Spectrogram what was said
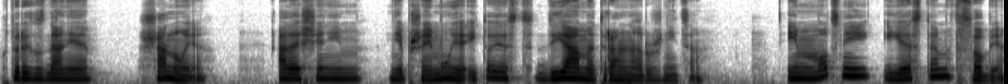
których zdanie szanuję, ale się nim nie przejmuję, i to jest diametralna różnica. Im mocniej jestem w sobie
